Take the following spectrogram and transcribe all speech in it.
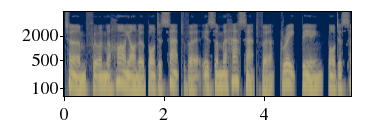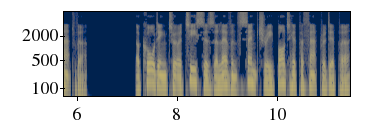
term for a Mahayana bodhisattva is a Mahasattva great being bodhisattva. According to Atisa's 11th-century Bodhipathapradipa,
